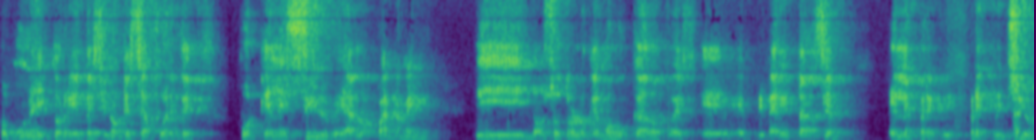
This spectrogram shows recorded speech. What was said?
comunes y corrientes, sino que sea fuerte porque le sirve a los panameños. Y nosotros lo que hemos buscado, pues, eh, en primera instancia, es la prescripción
